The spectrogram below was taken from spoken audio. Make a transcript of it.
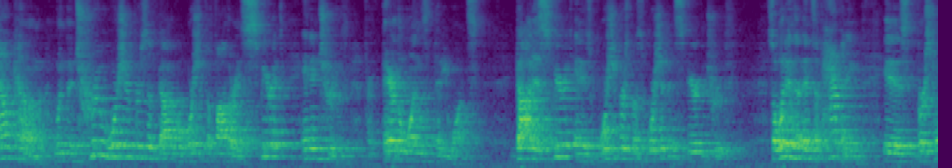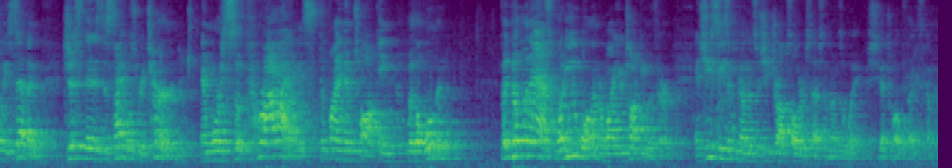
now come when the true worshippers of God will worship the Father in spirit and in truth, for they're the ones that he wants. God is spirit, and his worshippers must worship in spirit and truth. So what ends up happening is, verse 27, just then his disciples returned and were surprised to find him talking with a woman. But no one asked, what do you want, or why are you talking with her? And she sees him coming, so she drops all her stuff and runs away. She's got 12 thugs coming.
